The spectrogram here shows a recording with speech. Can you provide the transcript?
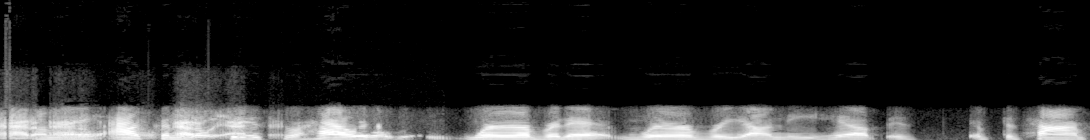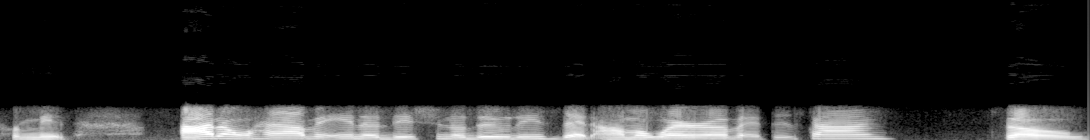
I, I don't- mean, I, don't I can I I, assist for how wherever that wherever y'all need help if if the time permits. I don't have any additional duties that I'm aware of at this time. So,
